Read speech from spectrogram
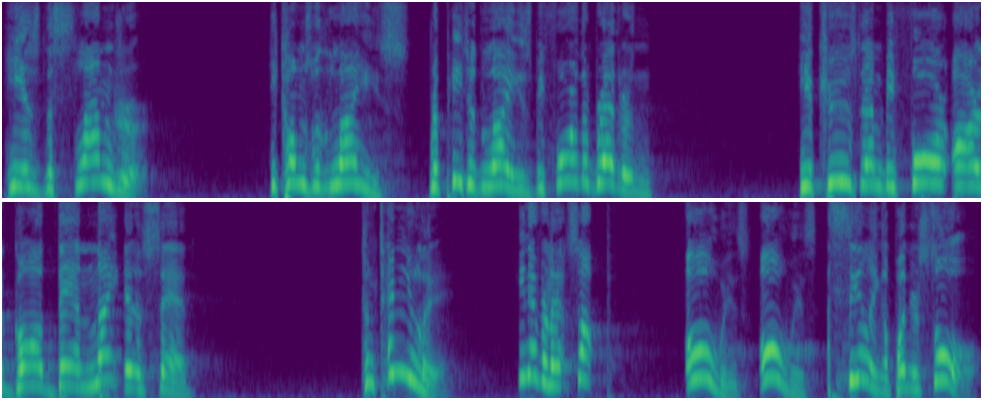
He is the slanderer. He comes with lies, repeated lies before the brethren. He accused them before our God day and night, it is said. Continually. He never lets up always, always a assailing upon your soul,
